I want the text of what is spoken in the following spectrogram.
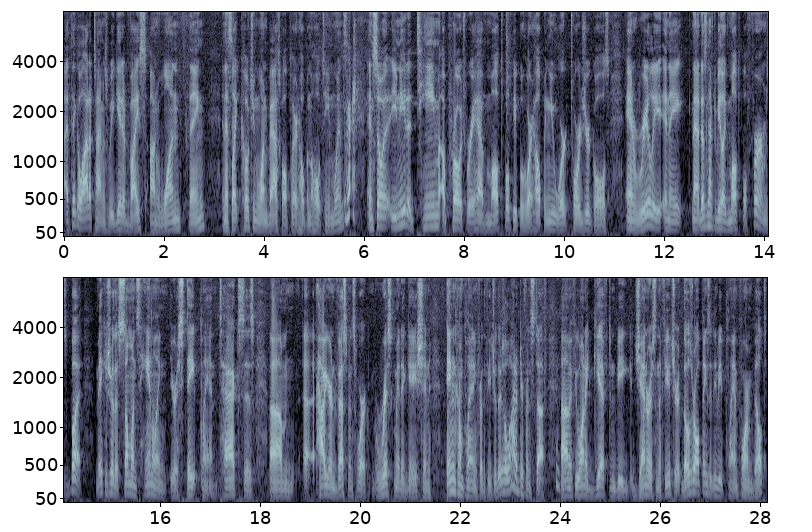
I think a lot of times we get advice on one thing and it's like coaching one basketball player and hoping the whole team wins. Right. And so you need a team approach where you have multiple people who are helping you work towards your goals, and really in a now it doesn't have to be like multiple firms, but making sure that someone's handling your estate plan, taxes, um, uh, how your investments work, risk mitigation, income planning for the future. There's a lot of different stuff. Mm-hmm. Um, if you want to gift and be generous in the future, those are all things that need to be planned for and built.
